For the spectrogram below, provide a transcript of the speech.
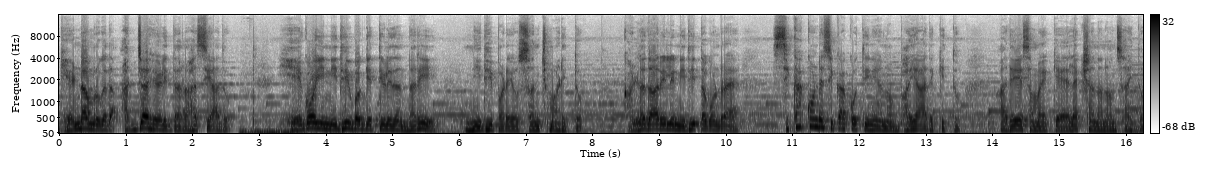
ಘೇಂಡಾಮೃಗದ ಅಜ್ಜ ಹೇಳಿದ್ದ ರಹಸ್ಯ ಅದು. ಹೇಗೋ ಈ ನಿಧಿ ಬಗ್ಗೆ ತಿಳಿದ ನರಿ ನಿಧಿ ಪಡೆಯೋ ಸಂಚು ಮಾಡಿತ್ತು. ಕಳ್ಳದಾರಿಲಿ ನಿಧಿ ತಗೊಂಡ್ರೆ ಸಿಕ್ಕಾಕ್ಕೊಂಡೆ ಸಿಕ್ಕಾಕೋತೀನಿ ಅನ್ನೋ ಭಯ ಅದಕ್ಕಿತ್ತು. ಅದೇ ಸಮಯಕ್ಕೆ ಎಲೆಕ್ಷನ್ ಅನೌನ್ಸ್ ಆಯಿತು.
